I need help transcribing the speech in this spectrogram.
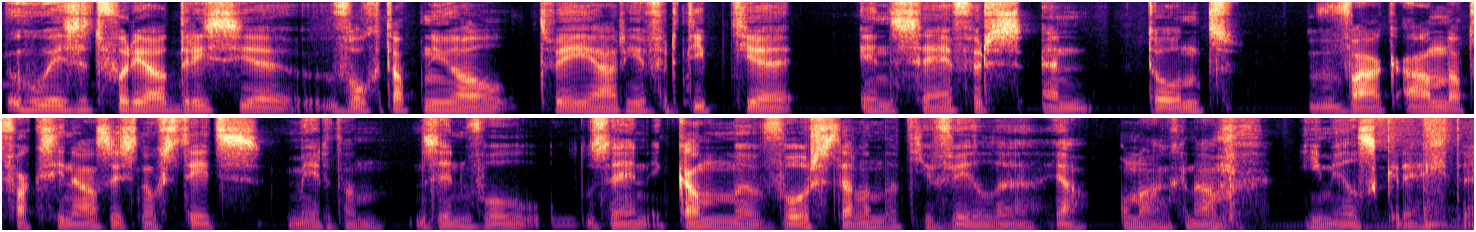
Hoe is het voor jou, Dries? Je volgt dat nu al twee jaar. Je verdiept je in cijfers en toont vaak aan dat vaccinaties nog steeds meer dan zinvol zijn. Ik kan me voorstellen dat je veel eh, ja, onaangename e-mails krijgt. Hè.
